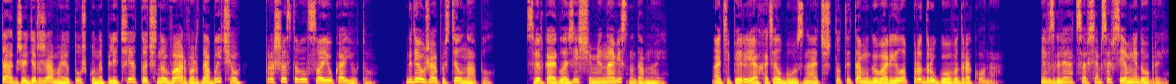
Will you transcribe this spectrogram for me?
так же, держа мою тушку на плече, точно варвар добычу, прошествовал свою каюту, где уже опустил на пол. Сверкая глазищами, навис надо мной. А теперь я хотел бы узнать, что ты там говорила про другого дракона. И взгляд совсем-совсем недобрый.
